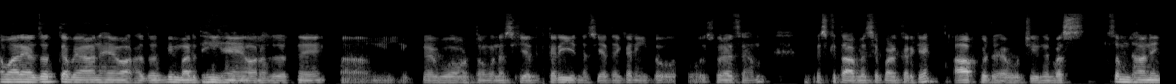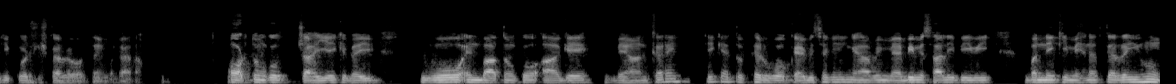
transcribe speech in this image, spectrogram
ہمارے حضرت کا بیان ہے اور حضرت بھی مرد ہی ہیں اور حضرت نے وہ عورتوں کو نصیحت کری، نصیحتیں کری، تو اس وجہ سے ہم اس کتاب میں سے پڑھ کر کے آپ کو جو ہے وہ چیزیں بس سمجھانے کی کوشش کر رہے ہوتے ہیں وغیرہ۔ عورتوں کو چاہیے کہ بھائی وہ ان باتوں کو آگے بیان کریں، ٹھیک ہے؟ تو پھر وہ کہہ بھی سکیں گے ہاں بھائی میں بھی مثالی بیوی بننے کی محنت کر رہی ہوں،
